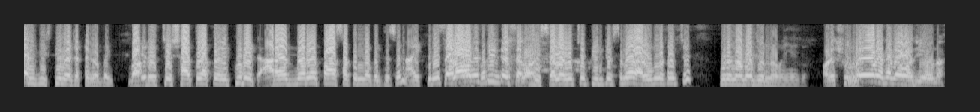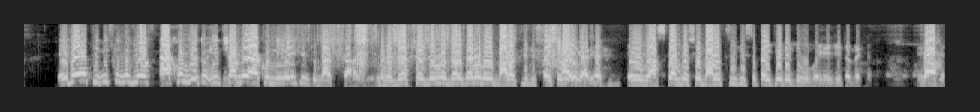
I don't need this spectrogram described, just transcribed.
থ্রি পিস তিন হাজার টাকা ভাই। এটা হচ্ছে সাথে আপনার একুরেট আর একবারে পাঁচ হাতের না পাইতেছেন একুরেট সেলার হবে প্রিন্টের সেলার সেলার হচ্ছে প্রিন্টের সেলার আর ওগুলোটা হচ্ছে পুরো নামার জন্য ভাই এই যে। অনেক সুন্দর এখানে আওয়াজিও না এই ধরনের থ্রি পিস কিন্তু ভিউয়ার্স এখন যেহেতু ঈদ সামনে এখন নিলেই কিন্তু ব্যবসা। মানে ব্যবসার জন্য দরকারি ভাই ভালো থ্রি পিস পাইকারি। এই আজকে আমরা সেই ভালো থ্রি পিস পাইকারি দেবো ভাই এই যেটা দেখেন। বাহ। যে।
